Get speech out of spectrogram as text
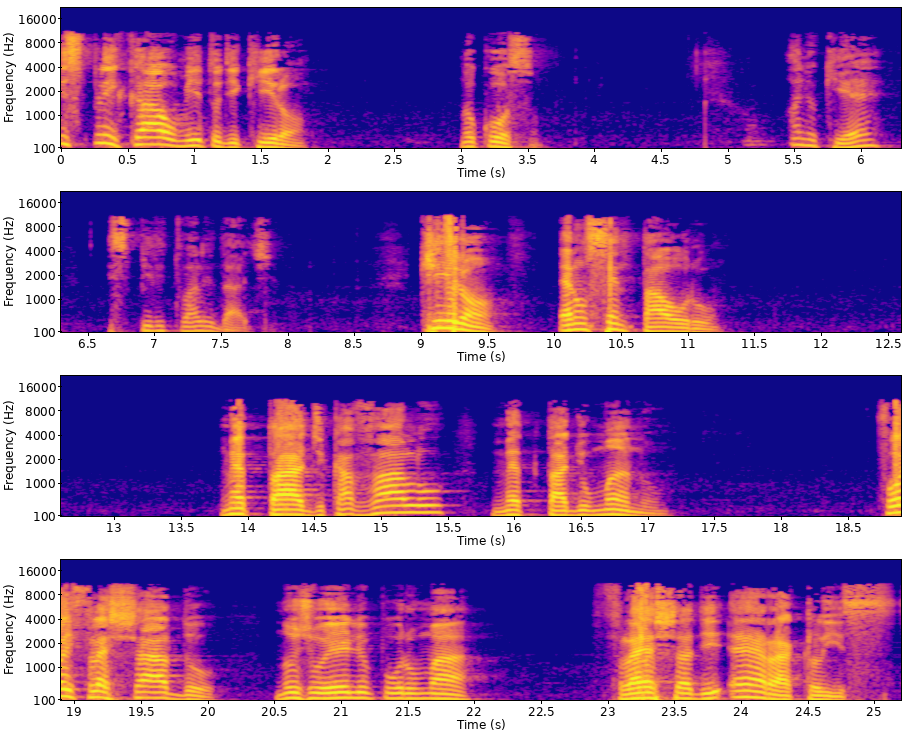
explicar o mito de Quiron no curso. Olha o que é espiritualidade. Quiron era um centauro metade cavalo, metade humano. Foi flechado no joelho por uma flecha de Heracles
